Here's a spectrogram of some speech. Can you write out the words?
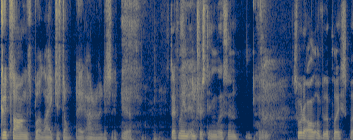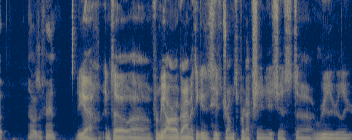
good songs, but like just don't I don't know just it, Yeah. It's definitely an interesting listen. Sort of all over the place, but I was a fan. Yeah. And so uh, for me, R.L. Grime, I think his, his drums production is just uh, really really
